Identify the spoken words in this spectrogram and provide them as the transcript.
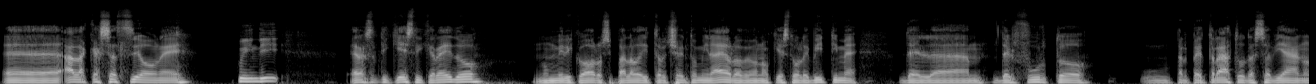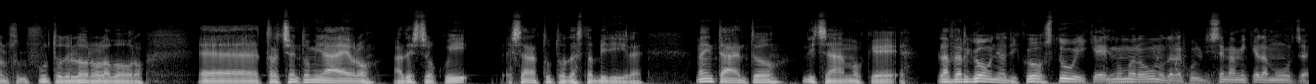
eh, alla Cassazione. Quindi erano stati chiesti, credo, non mi ricordo, si parlava di 300.000 euro, avevano chiesto le vittime del, del furto mm, perpetrato da Saviano, il furto del loro lavoro. Eh, 300.000 euro, adesso qui sarà tutto da stabilire. Ma intanto diciamo che la vergogna di costui, che è il numero uno della, insieme a Michela Murgia,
